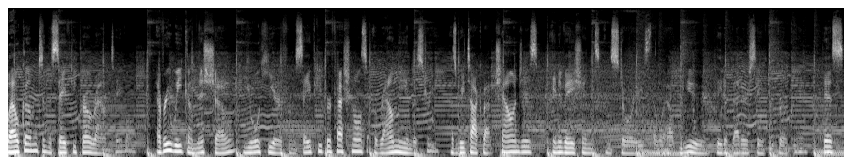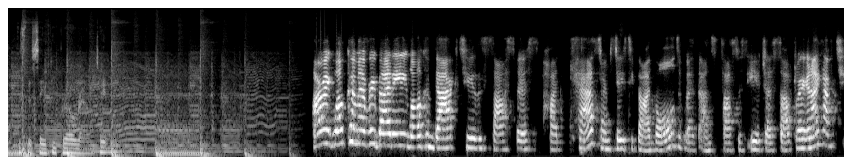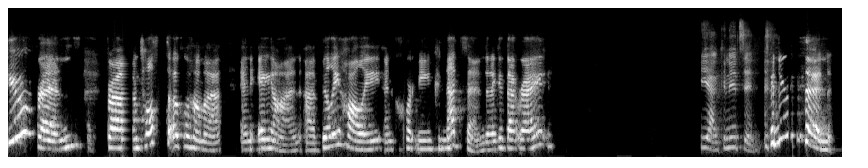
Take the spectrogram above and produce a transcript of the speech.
Welcome to the Safety Pro Roundtable. Every week on this show, you will hear from safety professionals around the industry as we talk about challenges, innovations, and stories that will help you lead a better safety program. This is the Safety Pro Roundtable. All right, welcome everybody. Welcome back to the Sospes podcast. I'm Stacey Godbold with um, EHS Software, and I have two friends from Tulsa, Oklahoma and AAON, uh, Billy Hawley and Courtney Knudson. Did I get that right? Yeah, Knudson. Knudson.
